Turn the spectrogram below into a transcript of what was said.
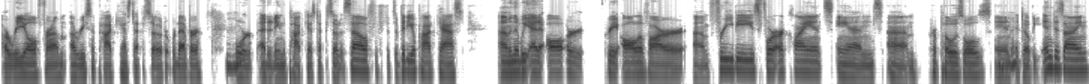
a reel from a recent podcast episode or whatever, Mhm. or editing the podcast episode itself if it's a video podcast, um, and then we edit all or create all of our um, freebies for our clients and um, proposals in Mhm. Adobe InDesign.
